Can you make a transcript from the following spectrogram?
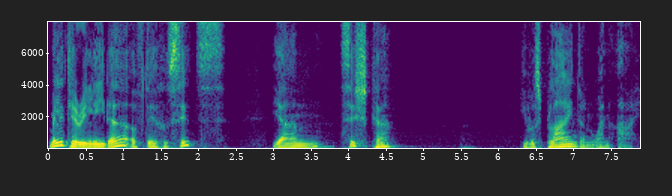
military leader of the Hussites, Jan Žižka, he was blind on one eye.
